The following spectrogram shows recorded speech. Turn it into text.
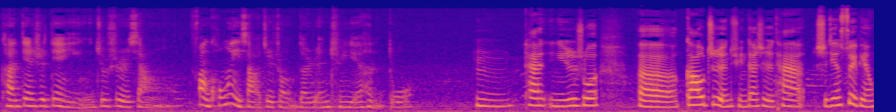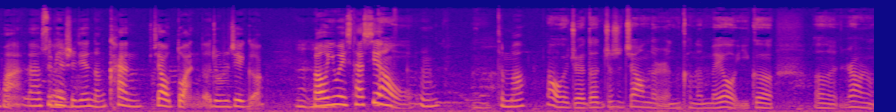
看电视电影，就是想放空一下这种的人群也很多。嗯，他你是说，呃，高知人群，但是他时间碎片化，那碎片时间能看比较短的，就是这个。嗯，然后因为为他现嗯嗯怎么了？那我会觉得，就是这样的人可能没有一个，呃，让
